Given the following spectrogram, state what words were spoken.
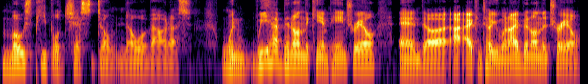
most people just don't know about us. When we have been on the campaign trail, and uh, I, I, can tell you when I've been on the trail,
